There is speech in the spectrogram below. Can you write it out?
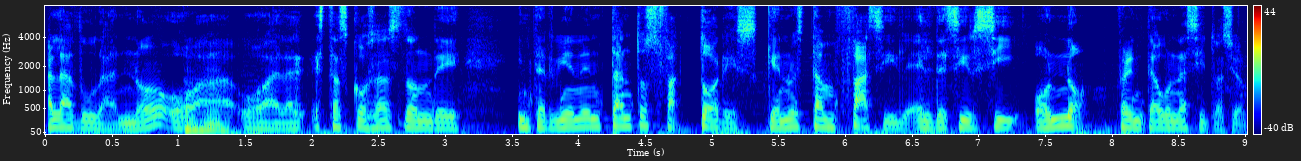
a la duda, ¿no? O a, o a la- estas cosas donde intervienen tantos factores que no es tan fácil el decir sí o no frente a una situación.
